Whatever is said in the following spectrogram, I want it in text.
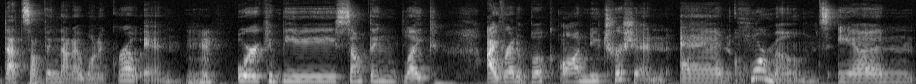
that's something that I want to grow in hmm or it can be something like I read a book on nutrition and hormones and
